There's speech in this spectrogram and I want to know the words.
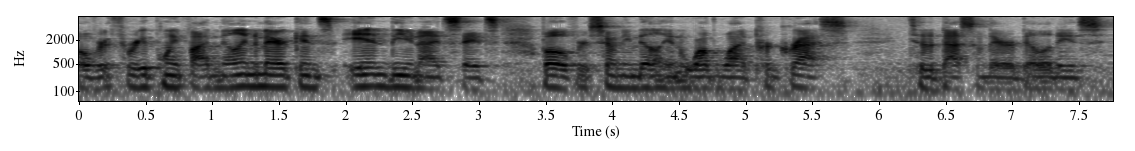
over 3.5 million Americans in the United States, but over 70 million worldwide progress to the best of their abilities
